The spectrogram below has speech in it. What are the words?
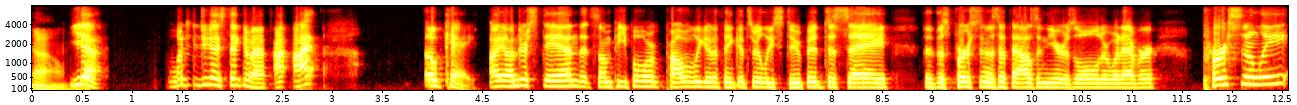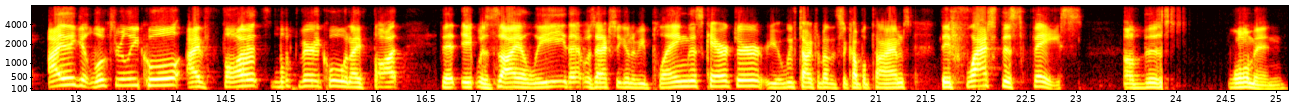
Oh, Yeah. What did you guys think about? It? I, I okay. I understand that some people are probably going to think it's really stupid to say that this person is a thousand years old or whatever. Personally, I think it looks really cool. I've thought it looked very cool, and I thought that it was Xia Li that was actually going to be playing this character. We've talked about this a couple times. They flashed this face of this woman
